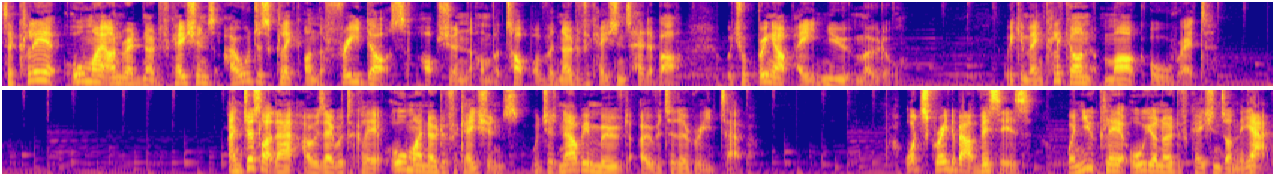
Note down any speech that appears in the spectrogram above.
To clear all my unread notifications, I will just click on the three dots option on the top of the notifications header bar, which will bring up a new modal. We can then click on mark all read. And just like that, I was able to clear all my notifications, which has now been moved over to the read tab. What's great about this is, when you clear all your notifications on the app,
